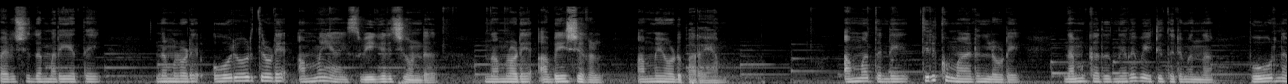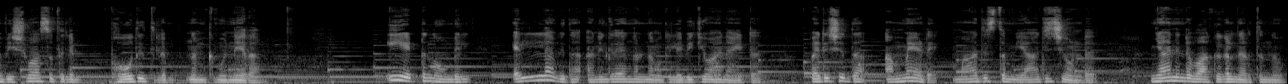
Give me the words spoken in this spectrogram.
പരിശുദ്ധ മറിയത്തെ നമ്മളുടെ ഓരോരുത്തരുടെ അമ്മയായി സ്വീകരിച്ചുകൊണ്ട് നമ്മളുടെ അപേക്ഷകൾ അമ്മയോട് പറയാം. അമ്മ തന്റെ തിരുക്കുമാരനിലൂടെ നമുക്കത് നിറവേറ്റി തരുമെന്ന പൂർണ വിശ്വാസത്തിലും ബോധ്യത്തിലും നമുക്ക് മുന്നേറാം. ഈ എട്ട് നോമ്പിൽ എല്ലാവിധ അനുഗ്രഹങ്ങൾ നമുക്ക് ലഭിക്കുവാനായിട്ട് പരിശുദ്ധ അമ്മയുടെ മാധ്യസ്ഥം യാചിച്ചുകൊണ്ട് ഞാൻ എന്റെ വാക്കുകൾ നിർത്തുന്നു.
